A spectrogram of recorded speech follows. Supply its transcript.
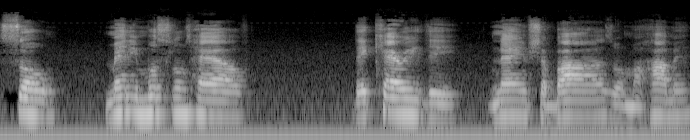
So many Muslims have they carry the name Shabazz or Muhammad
